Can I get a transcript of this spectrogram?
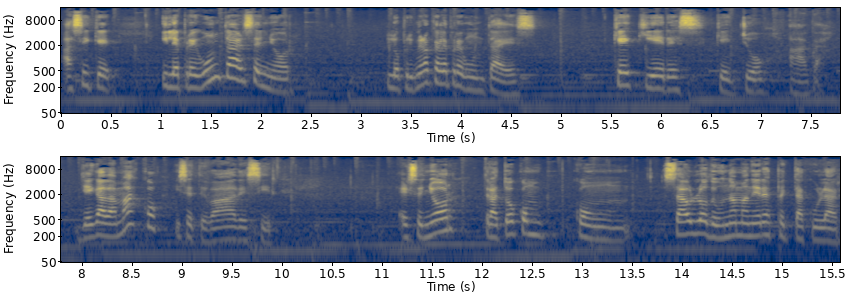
Así que, y le pregunta al Señor, lo primero que le pregunta es, ¿qué quieres que yo haga? Llega a Damasco y se te va a decir. El Señor trató con, con Saulo de una manera espectacular.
